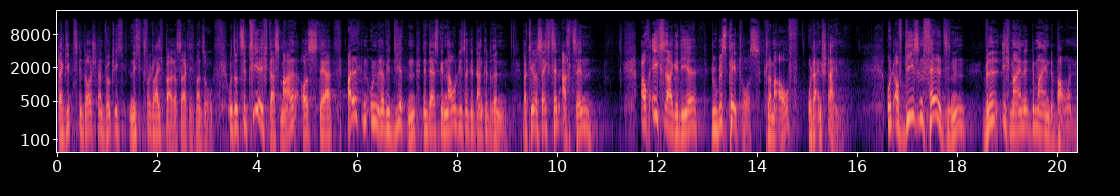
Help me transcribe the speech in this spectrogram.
da gibt es in Deutschland wirklich nichts Vergleichbares, sage ich mal so. Und so zitiere ich das mal aus der alten Unrevidierten, denn da ist genau dieser Gedanke drin. Matthäus 16, 18. Auch ich sage dir, du bist Petrus, Klammer auf, oder ein Stein. Und auf diesen Felsen will ich meine Gemeinde bauen.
